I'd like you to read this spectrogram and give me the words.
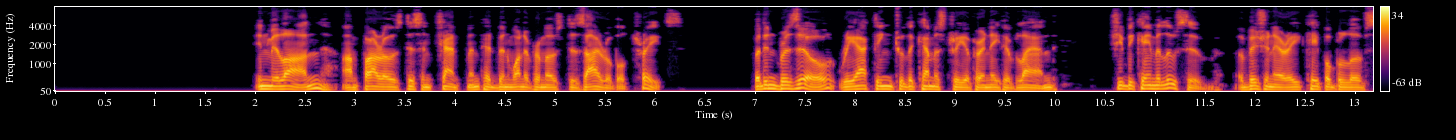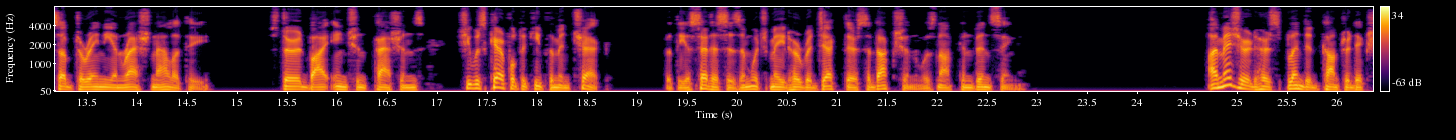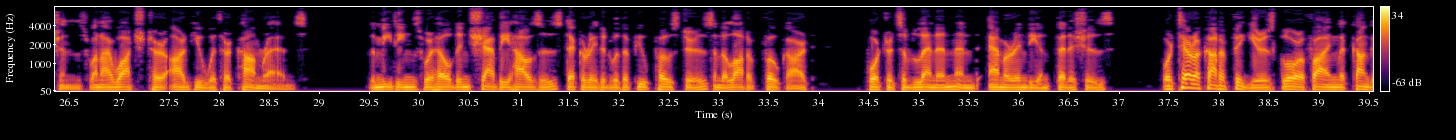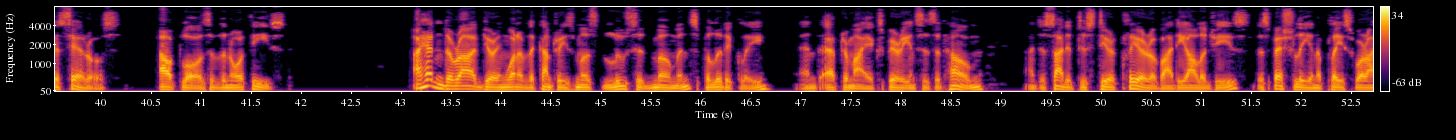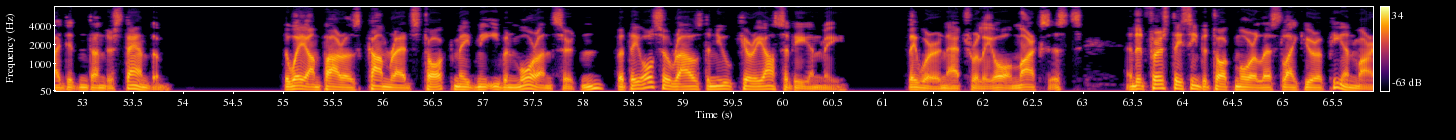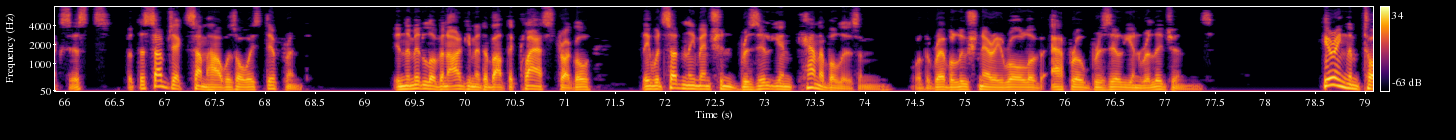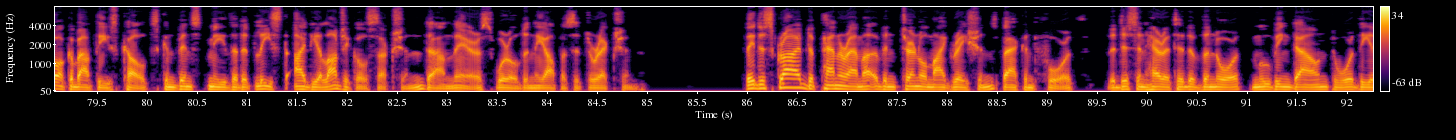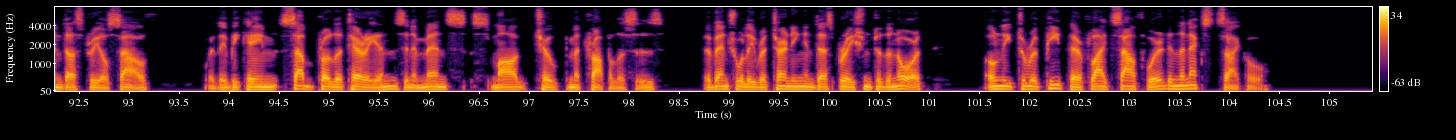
In Milan, Amparo's disenchantment had been one of her most desirable traits. But in Brazil, reacting to the chemistry of her native land, she became elusive, a visionary capable of subterranean rationality. Stirred by ancient passions, she was careful to keep them in check, but the asceticism which made her reject their seduction was not convincing. I measured her splendid contradictions when I watched her argue with her comrades. The meetings were held in shabby houses decorated with a few posters and a lot of folk art, portraits of Lenin and Amerindian fetishes, or terracotta figures glorifying the cangaceiros, outlaws of the Northeast. I hadn't arrived during one of the country's most lucid moments politically, and after my experiences at home, I decided to steer clear of ideologies, especially in a place where I didn't understand them. The way Amparo's comrades talked made me even more uncertain, but they also roused a new curiosity in me. They were naturally all Marxists, and at first they seemed to talk more or less like European Marxists, but the subject somehow was always different. In the middle of an argument about the class struggle, they would suddenly mention Brazilian cannibalism, or the revolutionary role of Afro-Brazilian religions. Hearing them talk about these cults convinced me that at least ideological suction down there swirled in the opposite direction. They described a panorama of internal migrations back and forth, the disinherited of the North moving down toward the industrial South, where they became sub-proletarians in immense, smog-choked metropolises, eventually returning in desperation to the North, only to repeat their flight southward in the next cycle.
